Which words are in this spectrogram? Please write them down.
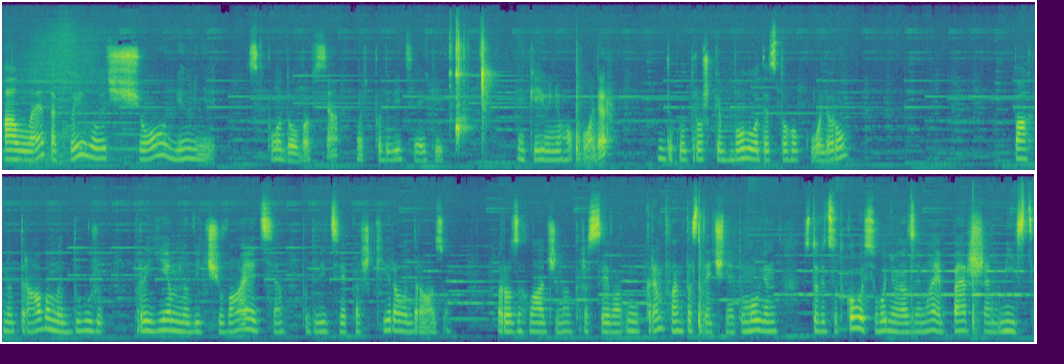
але так виявилось, що він мені сподобався. Ось подивіться, який, який у нього колір. Він такий трошки болотистого кольору. Пахне травами, дуже приємно відчувається. Подивіться, яка шкіра одразу. розгладжена, красива. Ну, крем фантастичний, тому він 100% сьогодні у нас займає перше місце.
